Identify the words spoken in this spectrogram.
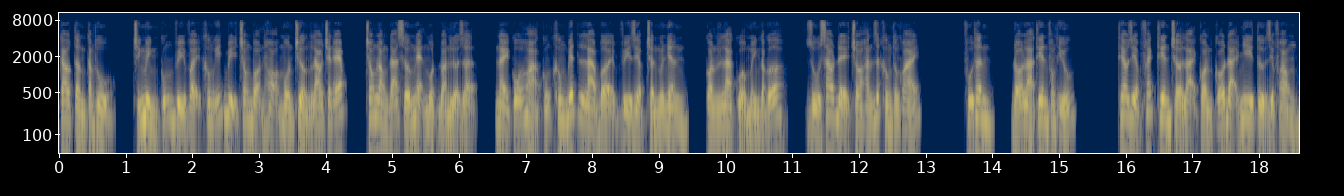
cao tầng căm thù chính mình cũng vì vậy không ít bị trong bọn họ môn trưởng lao chen ép, trong lòng đã sớm nghẹn một đoàn lửa giận, này cô hỏa cũng không biết là bởi vì Diệp Trần nguyên nhân, còn là của mình gặp gỡ, dù sao để cho hắn rất không thông khoái. Phụ thân, đó là thiên phong thiếu. Theo Diệp Phách Thiên trở lại còn có đại nhi tử Diệp Phong,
